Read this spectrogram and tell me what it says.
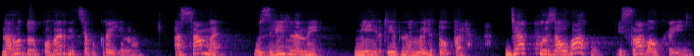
народу повернеться в Україну, а саме у звільнений мій рідний Мелітополь. Дякую за увагу і слава Україні!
